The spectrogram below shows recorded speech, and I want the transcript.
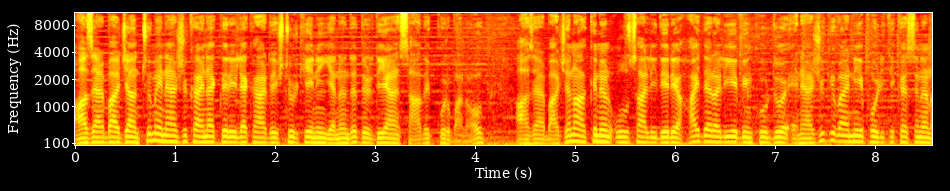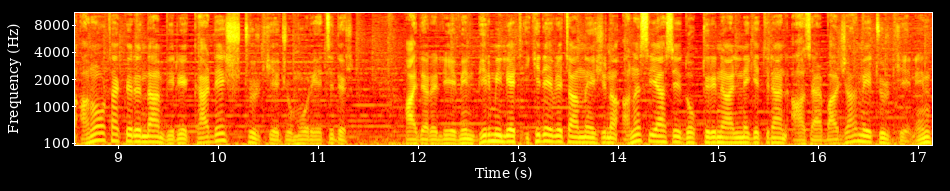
Azerbaycan tüm enerji kaynaklarıyla kardeş Türkiye'nin yanındadır diyen Sadık Kurbanov, Azerbaycan halkının ulusal lideri Haydar Aliyev'in kurduğu enerji güvenliği politikasının ana ortaklarından biri kardeş Türkiye Cumhuriyeti'dir. Haydar Aliyev'in bir millet iki devlet anlayışını ana siyasi doktrin haline getiren Azerbaycan ve Türkiye'nin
